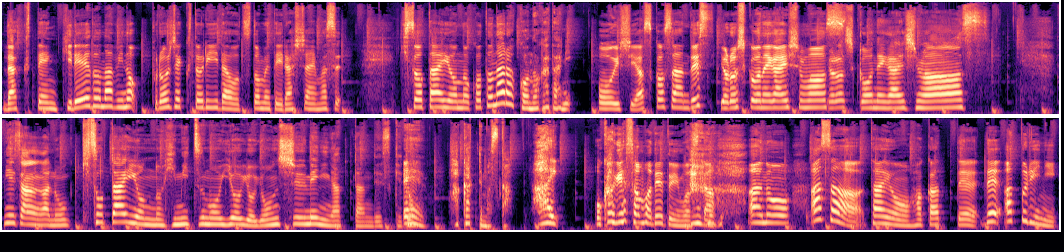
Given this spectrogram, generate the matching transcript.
楽天キレードナビのプロジェクトリーダーを務めていらっしゃいます。基礎体温のことならこの方に、大石康子さんです。よろしくお願いします。よろしくお願いします。みえさん、あの、基礎体温の秘密もいよいよ4週目になったんですけど、ええ、測ってますか？はい。おかげさまでと言いますか。あの、朝体温を測って、で、アプリに、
